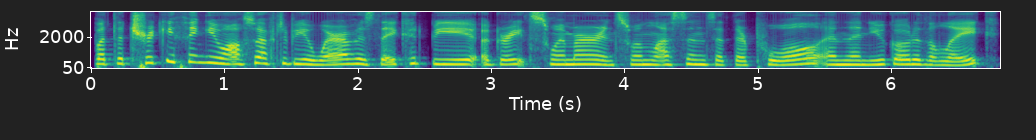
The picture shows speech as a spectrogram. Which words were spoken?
but the tricky thing you also have to be aware of is they could be a great swimmer and swim lessons at their pool, and then you go to the lake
